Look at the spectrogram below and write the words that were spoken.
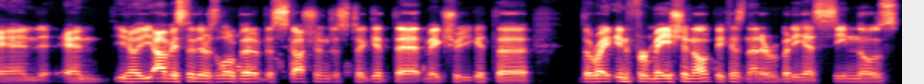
and and you know obviously there's a little bit of discussion just to get that make sure you get the the right information out because not everybody has seen those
